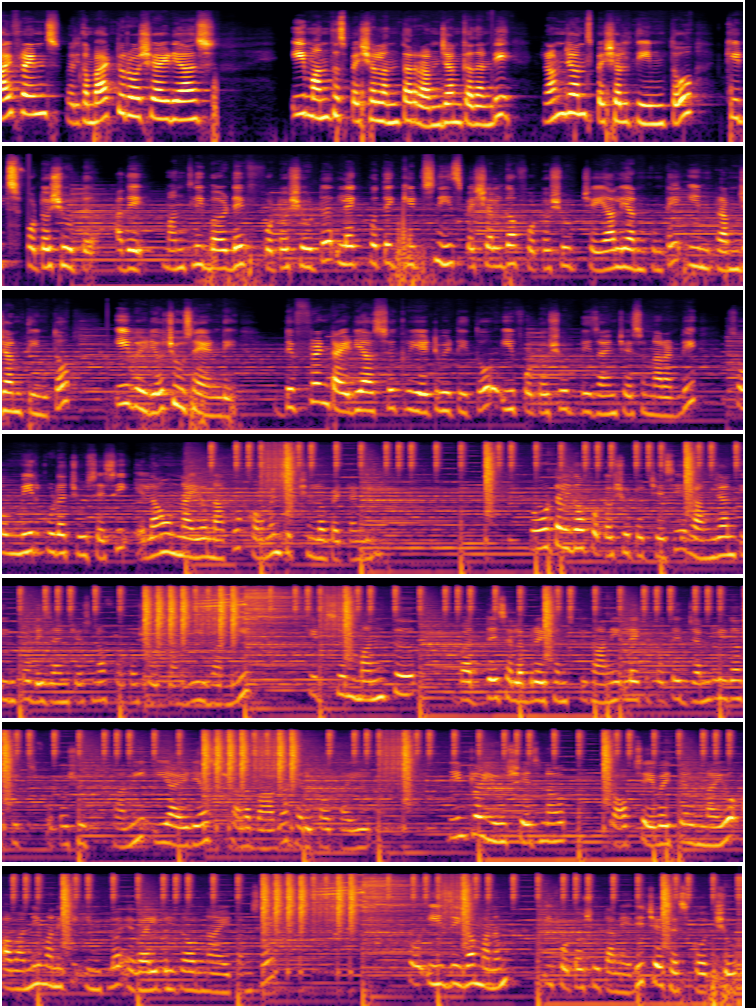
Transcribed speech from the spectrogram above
Hi friends welcome back to Roshi ideas ఈ month special అంతా రంజాన్ కదండి. రంజాన్ స్పెషల్ థీమ్తో కిడ్స్ ఫోటోషూట్ అదే మంత్లీ బర్త్డే ఫోటోషూట్ లేకపోతే కిడ్స్ని స్పెషల్గా ఫోటోషూట్ చేయాలి అనుకుంటే ఈ రంజాన్ థీమ్తో ఈ వీడియో చూసేయండి. డిఫరెంట్ ఐడియాస్ క్రియేటివిటీతో ఈ ఫోటోషూట్ డిజైన్ చేస్తున్నారండి. సో మీరు కూడా చూసేసి ఎలా ఉన్నాయో నాకు కామెంట్ సెక్షన్లో పెట్టండి. టోటల్గా ఫోటోషూట్ వచ్చేసి రంజాన్ థీమ్తో డిజైన్ చేసిన ఫోటోషూట్స్ అండి ఇవన్నీ. కిడ్స్ మంత్ బర్త్డే సెలబ్రేషన్స్కి కానీ లేకపోతే జనరల్గా కిడ్స్ ఫోటోషూట్స్ కానీ ఈ ఐడియాస్ చాలా బాగా హెల్ప్ అవుతాయి. దీంట్లో యూజ్ చేసిన క్రాప్స్ ఏవైతే ఉన్నాయో అవన్నీ మనకి ఇంట్లో అవైలబుల్గా ఉన్న ఐటమ్సే. సో ఈజీగా మనం ఈ ఫోటోషూట్ అనేది చేసేసుకోవచ్చు.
